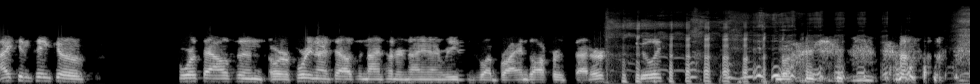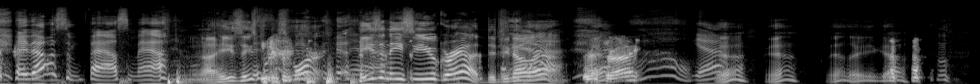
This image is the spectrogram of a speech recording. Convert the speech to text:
I can think of four thousand or forty nine thousand nine hundred ninety nine reasons why Brian's offer is better, Julie. Hey, that was some fast math. Uh, he's he's pretty smart. He's an ECU grad. Did you know that? That's right. Wow. Yeah. Yeah, yeah, yeah. There you go.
